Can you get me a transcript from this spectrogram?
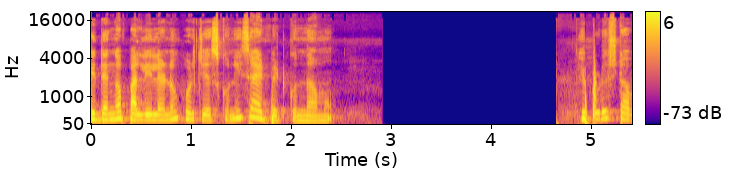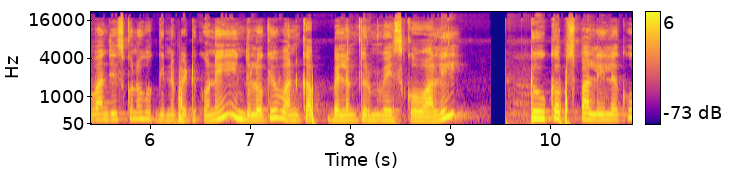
విధంగా పల్లీలను పొడి చేసుకుని సైడ్ పెట్టుకుందాము. ఇప్పుడు స్టవ్ ఆన్ చేసుకుని ఒక గిన్నె పెట్టుకొని ఇందులోకి వన్ కప్ బెల్లం తురుము వేసుకోవాలి. టూ కప్స్ పల్లీలకు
